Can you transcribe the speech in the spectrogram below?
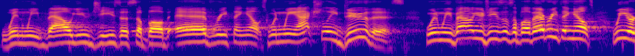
when we value Jesus above everything else, when we actually do this, when we value Jesus above everything else, we are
